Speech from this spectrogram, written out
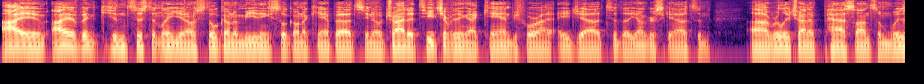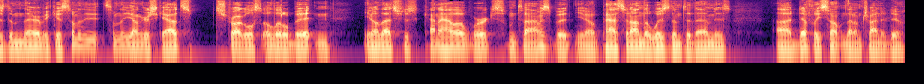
I I have been consistently, you know, still going to meetings, still going to campouts. You know, trying to teach everything I can before I age out to the younger scouts, and uh, really trying to pass on some wisdom there because some of the some of the younger scouts struggles a little bit, and you know that's just kind of how it works sometimes. But you know, passing on the wisdom to them is uh, definitely something that I'm trying to do.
